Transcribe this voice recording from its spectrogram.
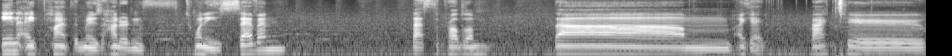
in a pipe that moves 127. That's the problem. Um, okay, back to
